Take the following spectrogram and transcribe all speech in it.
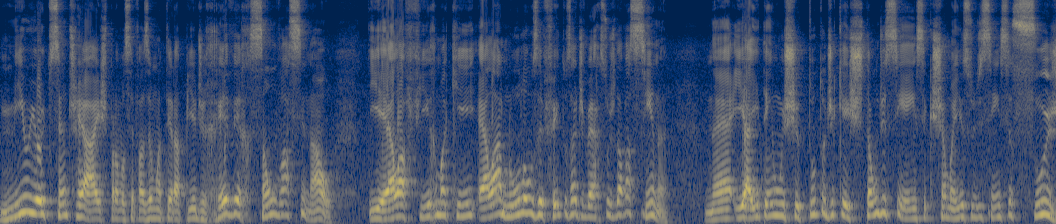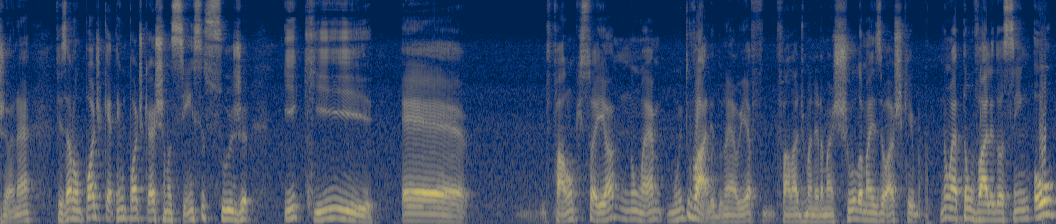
R$ 1.800 para você fazer uma terapia de reversão vacinal. E ela afirma que ela anula os efeitos adversos da vacina. Né? E aí tem um instituto de questão de ciência que chama isso de ciência suja, né? Fizeram um podcast, tem um podcast que chama Ciência Suja, e que é, falam que isso aí não é muito válido, né? Eu ia falar de maneira mais chula, mas eu acho que não é tão válido assim, ou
